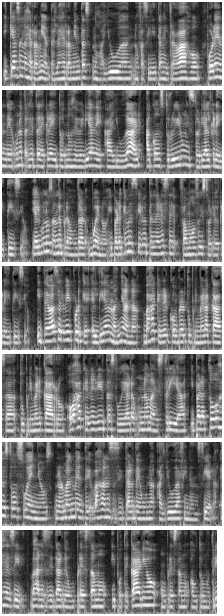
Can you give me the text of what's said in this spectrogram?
¿Y qué hacen las herramientas? Las herramientas nos ayudan, nos facilitan el trabajo. Por ende, una tarjeta de crédito nos debería de ayudar a construir un historial crediticio. Y algunos han de preguntar, bueno, ¿y para qué me sirve tener ese famoso historial crediticio? Y te va a servir porque el día de mañana vas a querer comprar tu primera casa, tu primer carro, o vas a querer irte a estudiar una maestría. Y para todos estos sueños, normalmente vas a necesitar de una ayuda financiera. Es decir, vas a necesitar de un préstamo hipotecario, un préstamo automotriz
